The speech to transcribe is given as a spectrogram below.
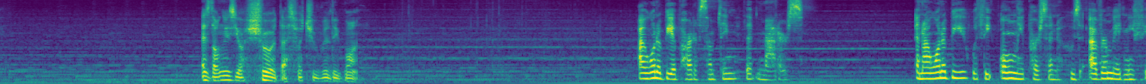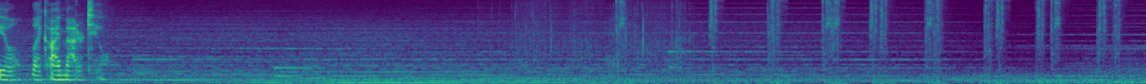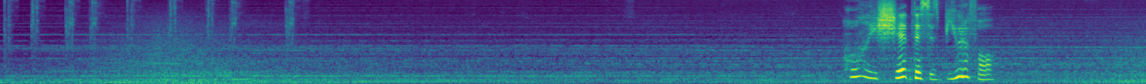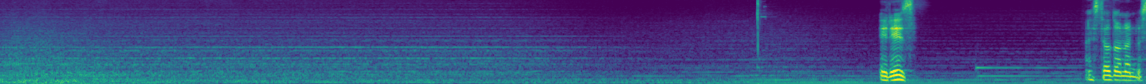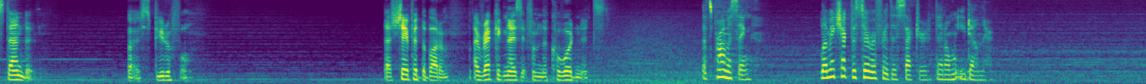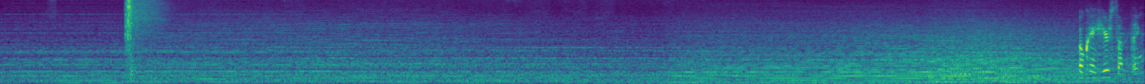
As long as you're sure that's what you really want. I want to be a part of something that matters. And I want to be with the only person who's ever made me feel like I matter too. Holy shit, this is beautiful. It is. I still don't understand it, but it's beautiful. That shape at the bottom, I recognize it from the coordinates. That's promising. Let me check the server for this sector, then I'll meet you down there. Something.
